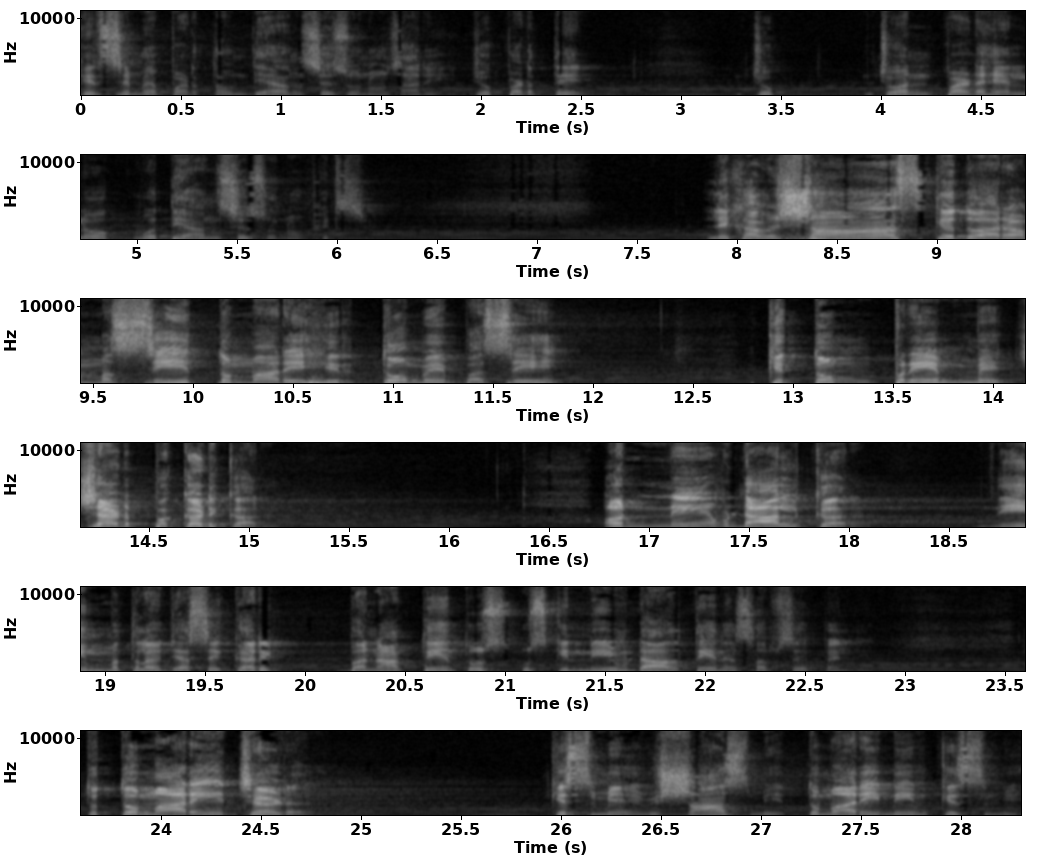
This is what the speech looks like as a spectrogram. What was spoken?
फिर से मैं पढ़ता हूँ ध्यान से सुनो सारे। जो पढ़ते जो जो अनपढ़ हैं लोग वो ध्यान से सुनो फिर से। लिखा विश्वास के द्वारा मसीह तुम्हारे हृदयों में बसे कि तुम प्रेम में जड़ पकड़कर और नींव डालकर नींव मतलब जैसे घर बनाते हैं तो उस, उसकी नींव डालते हैं ना सबसे पहले। तो तुम्हारी जड़ किसमें विश्वास में। तुम्हारी नींव किसमें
